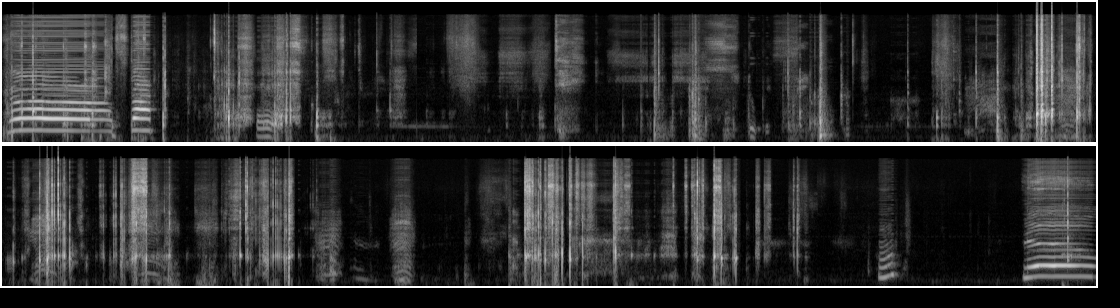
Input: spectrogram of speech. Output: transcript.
No. Stop. Oh. Stupid thing. Huh? No.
